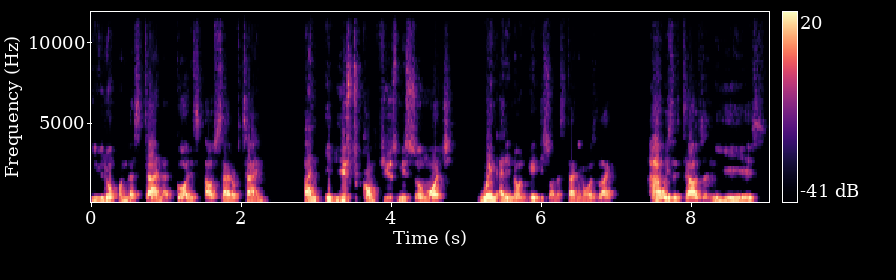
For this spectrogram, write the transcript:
if you don't understand that God is outside of time. And it used to confuse me so much when I did not get this understanding. I was like, how is a thousand years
